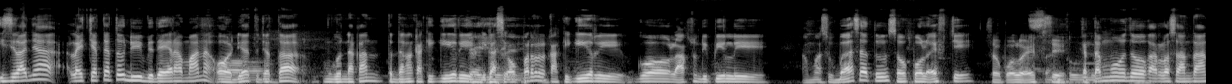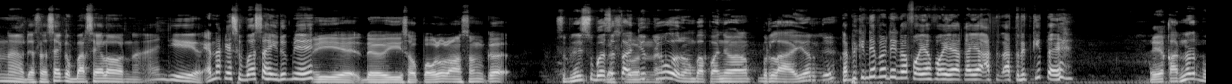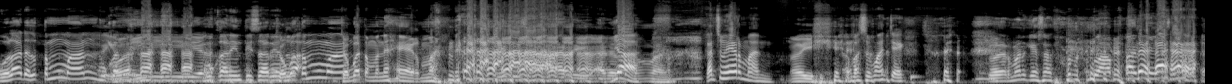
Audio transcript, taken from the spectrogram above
istilahnya lecetnya tuh di daerah mana? Oh, dia ternyata menggunakan tendangan kaki kiri, Kaki dikasih kiri. oper kaki kiri, gol langsung dipilih sama Subasa tuh Sao Paulo FC. Sao Paulo FC. Ketemu tuh Carlos Santana udah selesai ke Barcelona. Anjir, enak ya Subasa hidupnya ya. Iya, dari Sao Paulo langsung ke Sebenarnya Subasa tajir juga orang bapaknya berlayar dia. Tapi kenapa dia nggak foya-foya kayak atlet-atlet kita ya? Ya karena bola adalah teman, bukan Iya. bukan intisari coba adalah teman. coba temennya Herman. Ada Ya. teman. Kan Suherman oh iya. apa Sumancek. Suherman kayak satu delapan.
